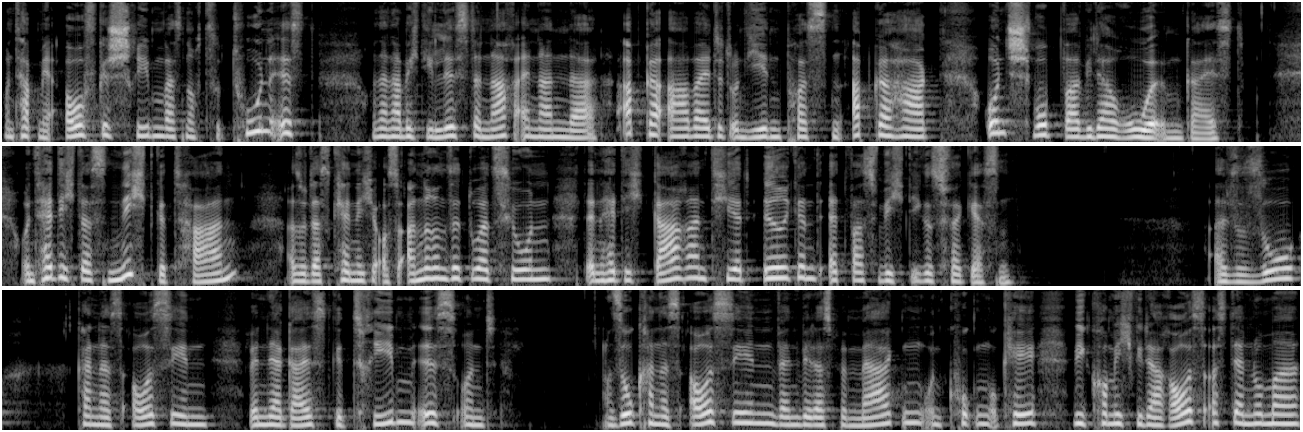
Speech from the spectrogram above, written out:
und habe mir aufgeschrieben, was noch zu tun ist. Und dann habe ich die Liste nacheinander abgearbeitet und jeden Posten abgehakt und schwupp war wieder Ruhe im Geist. Und hätte ich das nicht getan, also das kenne ich aus anderen Situationen, dann hätte ich garantiert irgendetwas Wichtiges vergessen. Also so kann das aussehen, wenn der Geist getrieben ist und so kann es aussehen, wenn wir das bemerken und gucken, okay, wie komme ich wieder raus aus der Nummer?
